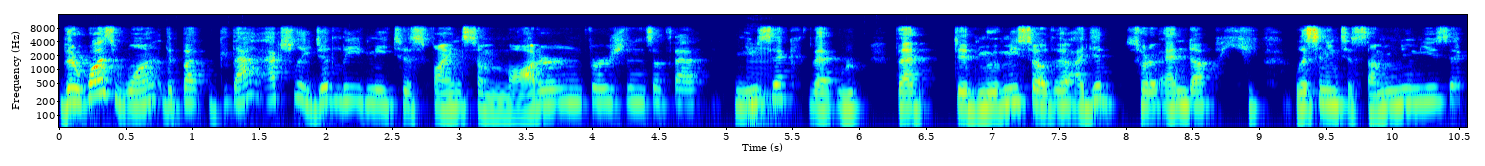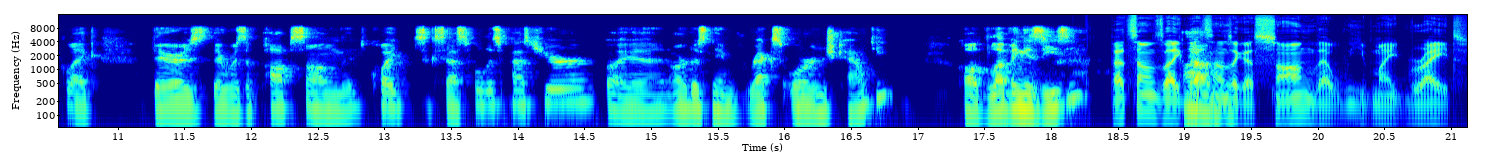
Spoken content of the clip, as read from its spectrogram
There was one, but that actually did lead me to find some modern versions of that music that that did move me. So the, I did sort of end up listening to some new music. Like there's there was a pop song that's quite successful this past year by an artist named Rex Orange County called "Loving Is Easy." That sounds like that Um, sounds like a song that we might write.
